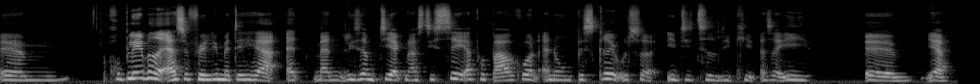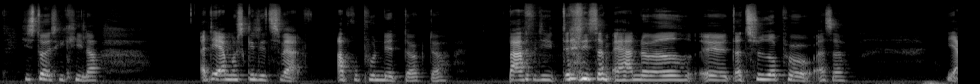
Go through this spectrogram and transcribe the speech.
Øhm, problemet er selvfølgelig med det her, at man ligesom diagnostiserer på baggrund af nogle beskrivelser i de tidlige kilder, altså i øh, ja, historiske kilder. Og det er måske lidt svært, apropos netdoktor, bare fordi det ligesom er noget, øh, der tyder på, altså, ja,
